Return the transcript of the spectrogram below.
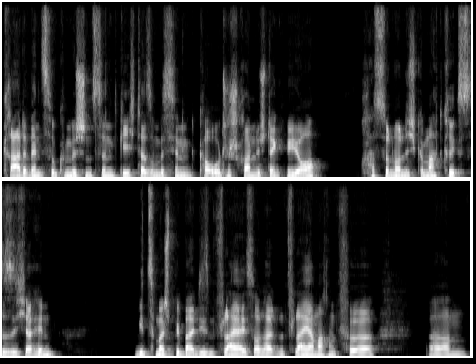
gerade wenn es so Commissions sind, gehe ich da so ein bisschen chaotisch ran. Ich denke mir, ja, hast du noch nicht gemacht, kriegst du sicher hin wie zum Beispiel bei diesem Flyer, ich soll halt einen Flyer machen für ähm,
